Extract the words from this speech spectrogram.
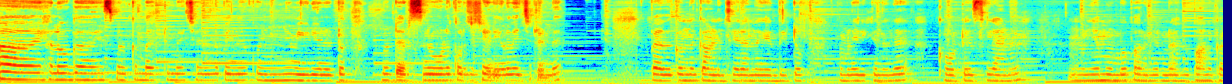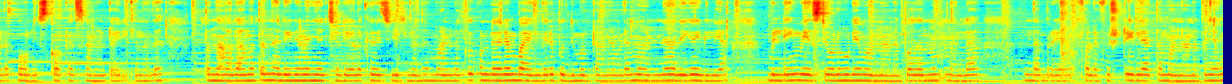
Hi hello guys welcome back to my channel അപ്പോൾ ഇന്ന് കുഞ്ഞു വീഡിയോ ആണ് കേട്ടോ നമ്മൾ ടെറസിന് മുകളിൽ കുറച്ച് ചെടികൾ വെച്ചിട്ടുണ്ട്. അപ്പോൾ അതൊക്കെ ഒന്ന് കാണിച്ചു തരാമെന്ന് കരുതിട്ടോ. നമ്മളിരിക്കുന്നത് ക്വാർട്ടേഴ്സിലാണ് ഞാൻ മുമ്പ് പറഞ്ഞിട്ടുണ്ടായിരുന്നു പാലക്കാട് പോലീസ് ക്വാർട്ടേഴ്സാണ് കേട്ടോ ഇരിക്കുന്നത്. അപ്പോൾ നാലാമത്തെ നിലയിലാണ് ഞാൻ ചെടികളൊക്കെ വെച്ചിരിക്കുന്നത്. മണ്ണൊക്കെ കൊണ്ടുവരാൻ ഭയങ്കര ബുദ്ധിമുട്ടാണ്. ഇവിടെ മണ്ണ് അധികം ഇല്ല. ബിൽഡിംഗ് വേസ്റ്റോട് കൂടിയ മണ്ണാണ്. അപ്പോൾ അതൊന്നും നല്ല എന്താ പറയുക ഫലപുഷ്ടി ഇല്ലാത്ത മണ്ണാണ്. അപ്പോൾ ഞാൻ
